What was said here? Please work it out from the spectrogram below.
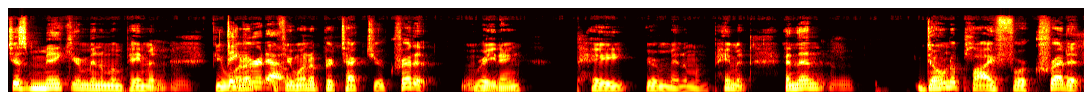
Just make your minimum payment. Mhm. If you Figure want it to, out. if you want to protect your credit Mhm. rating, pay your minimum payment, and then Mhm. don't apply for credit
